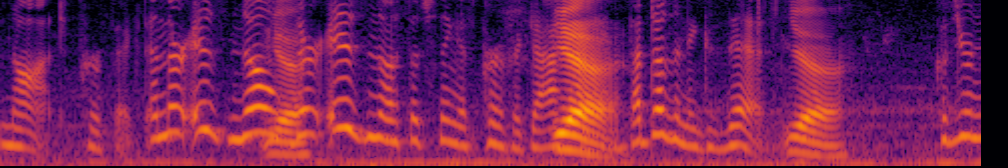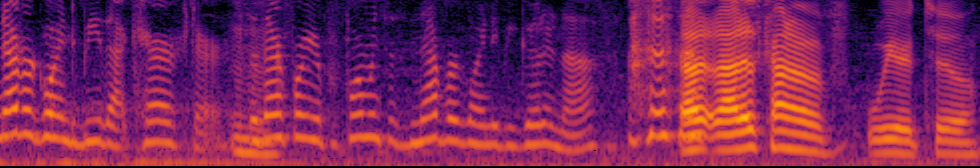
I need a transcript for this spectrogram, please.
not perfect. And there is no Yeah. there is no such thing as perfect acting. Yeah. That doesn't exist. Yeah. Because you're never going to be that character. So Mhm. therefore your performance is never going to be good enough. that, that is kind of weird too,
